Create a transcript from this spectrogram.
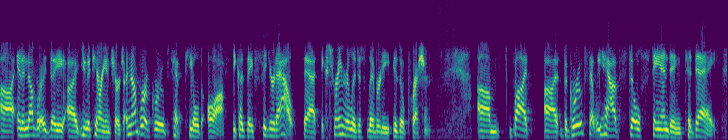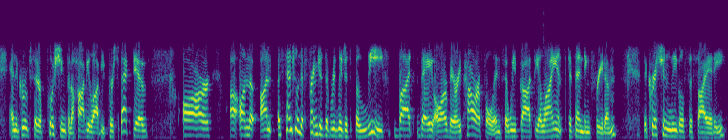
uh, and a number of the uh, Unitarian Church, a number of groups have peeled off because they figured out that extreme religious liberty is oppression. Um, but uh, the groups that we have still standing today, and the groups that are pushing for the Hobby Lobby perspective, are uh, on the on essentially the fringes of religious belief, but they are very powerful. And so we've got the Alliance Defending Freedom, the Christian Legal Society,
